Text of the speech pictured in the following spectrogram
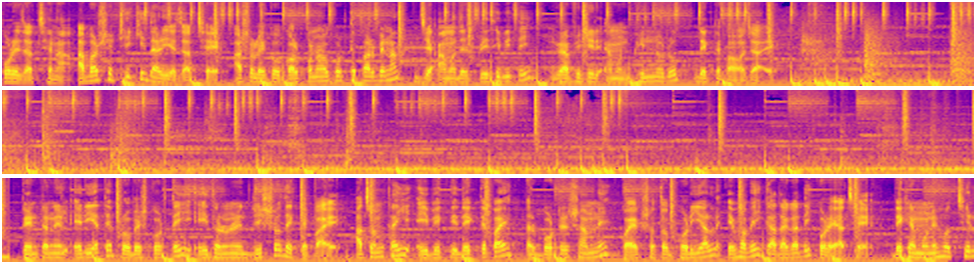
পড়ে যাচ্ছে না। আবার সে ঠিকই দাঁড়িয়ে যাচ্ছে। আসলে কেউ কল্পনাও করতে পারবে না যে আমাদের পৃথিবীতেই গ্রাভিটির এমন ভিন্ন রূপ দেখতে পাওয়া যায়। পেন্টানেল এরিয়াতে প্রবেশ করতেই এই ধরনের দৃশ্য দেখতে পায়। আচমকাই এই ব্যক্তি দেখতে পায়, তার বোটের সামনে কয়েক শত ঘড়িয়াল এভাবেই গাদাগাদি করে আছে। দেখে মনে হচ্ছিল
